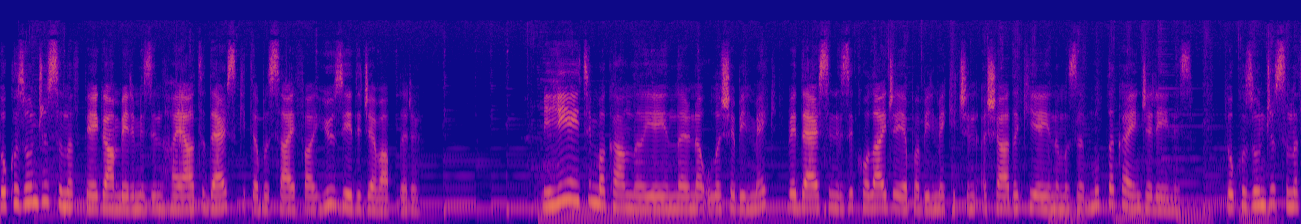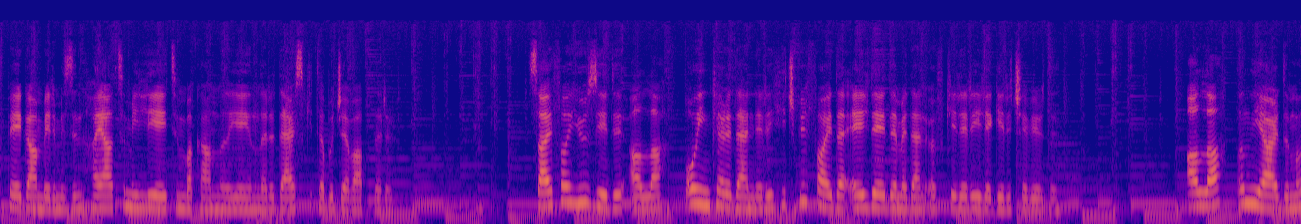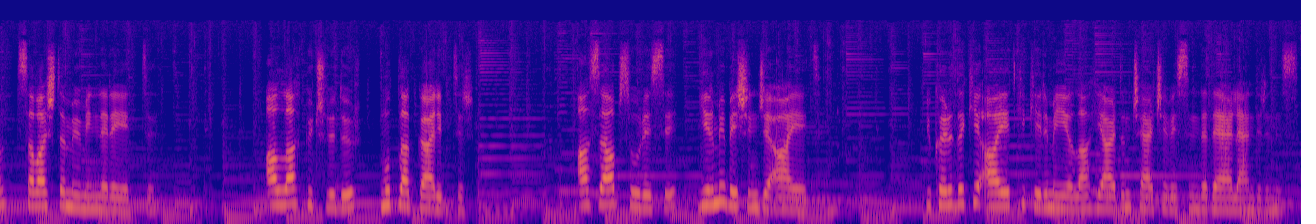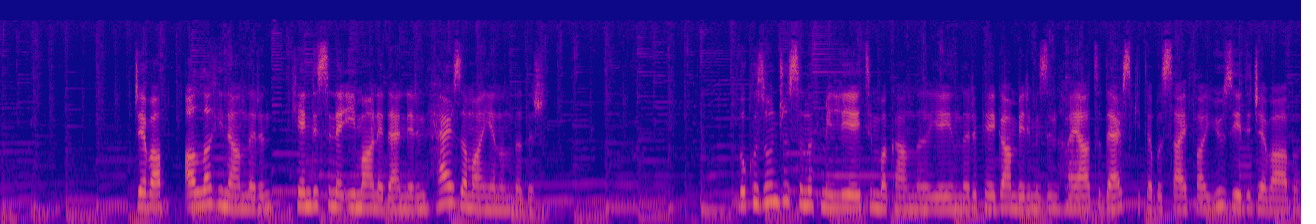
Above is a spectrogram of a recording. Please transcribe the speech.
9. Sınıf Peygamberimizin Hayatı Ders Kitabı Sayfa 107 Cevapları Milli Eğitim Bakanlığı yayınlarına ulaşabilmek ve dersinizi kolayca yapabilmek için aşağıdaki yayınımızı mutlaka inceleyiniz. 9. Sınıf Peygamberimizin Hayatı Milli Eğitim Bakanlığı yayınları ders kitabı cevapları. Sayfa 107 Allah, o inkar edenleri hiçbir fayda elde edemeden öfkeleriyle geri çevirdi. Allah'ın yardımı, savaşta müminlere yetti. Allah güçlüdür, mutlak galiptir. Ahzab suresi 25. ayet. Yukarıdaki ayetki kerimeyi Allah yardım çerçevesinde değerlendiriniz. Cevap: Allah inanların, kendisine iman edenlerin her zaman yanındadır. 9. Sınıf Milli Eğitim Bakanlığı Yayınları Peygamberimizin Hayatı Ders Kitabı Sayfa 107 Cevabı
